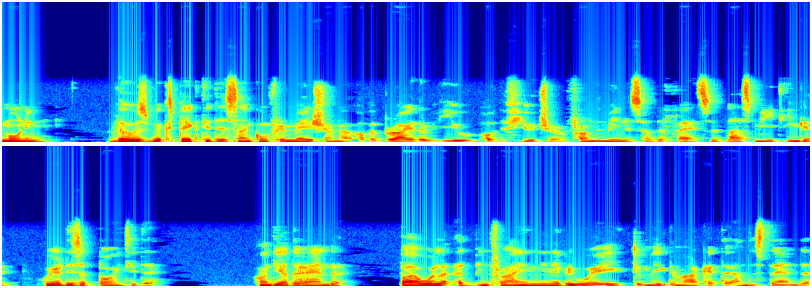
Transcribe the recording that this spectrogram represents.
morning. Those who expected some confirmation of a brighter view of the future from the minutes of the Fed's last meeting were disappointed. On the other hand, Powell had been trying in every way to make the market understand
